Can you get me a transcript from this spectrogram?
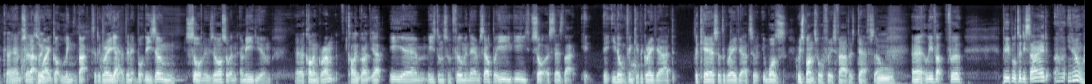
Okay, Um, so that's So why it got linked back to the graveyard, Yeah. didn't it? But his own son, who's also an, a medium, uh, Colin Grant, Colin Grant, yeah, he um, he's done some filming there himself, but he, he sort of says that it, it, you don't think of the graveyard, the curse of the graveyard, so it was responsible for his father's death. So uh, leave that for people to decide, uh, you know.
